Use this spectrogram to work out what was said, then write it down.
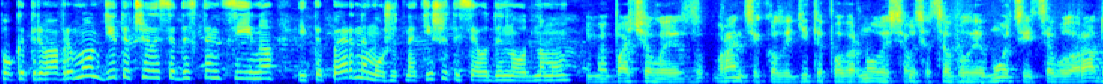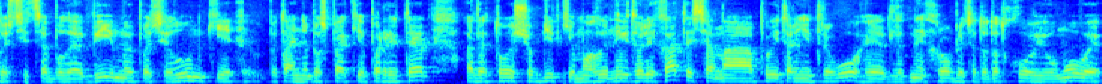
Поки тривав ремонт, діти вчилися дистанційно і тепер не можуть натішитися один одному. Ми бачили вранці, коли діти повернулися. Це, це були емоції, це було радості, це були обійми, поцілунки. Питання безпеки пріоритет. А для того, щоб дітки могли не відволікатися на повітряні тривоги, для них робляться додаткові умови.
